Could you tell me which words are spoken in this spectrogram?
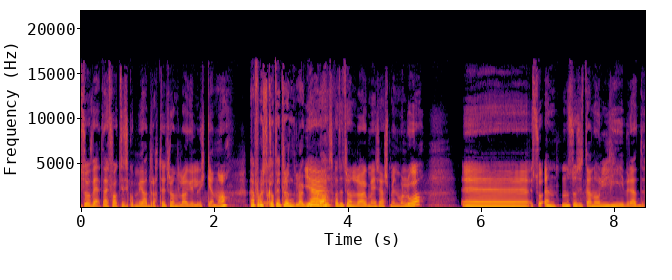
Så vet jeg faktisk om vi har dratt til Trøndelag eller ikke ennå. Nei, for du skal til Trøndelag i jula. Jeg skal til Trøndelag med kjæresten min Malou. Eh, så enten så sitter jeg nå livredd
